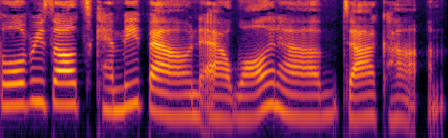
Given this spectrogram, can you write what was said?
Full results can be found at wallethub.com.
